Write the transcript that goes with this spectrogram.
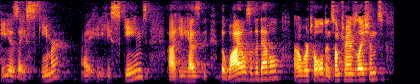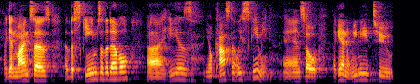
he is a schemer. Right? He, he schemes. Uh, he has the, the, wiles of the devil. Uh, we're told in some translations. Again, mine says the schemes of the devil. Uh, he is, you know, constantly scheming. And so, again, we need to,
